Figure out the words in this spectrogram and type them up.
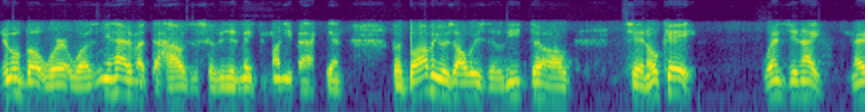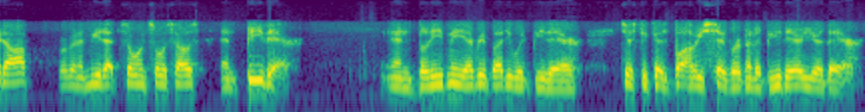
knew about where it was, and you had them at the houses because they didn't make the money back then. But Bobby was always the lead dog, saying, "Okay, Wednesday night, night off, we're going to meet at so and so's house and be there." And believe me, everybody would be there. Just because Bobby said we're going to be there, you're there.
